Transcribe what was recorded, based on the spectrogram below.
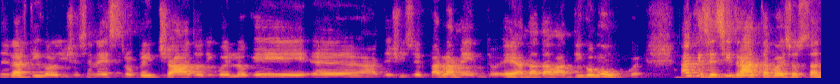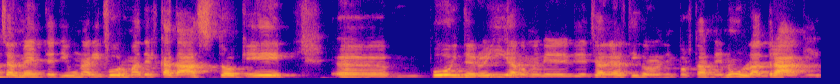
nell'articolo dice se ne è stropicciato di quello che eh, ha deciso il Parlamento è andato avanti comunque, anche se si tratta poi sostanzialmente di una riforma del catasto che eh, può in teoria, come viene evidenziato nell'articolo, non importarne nulla a Draghi,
